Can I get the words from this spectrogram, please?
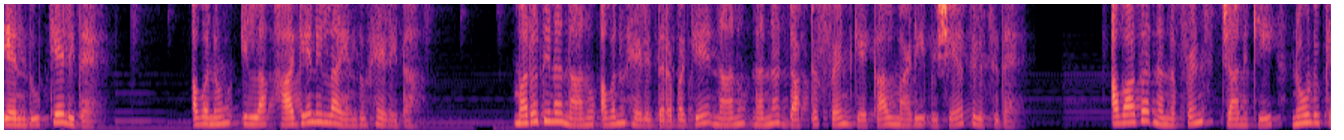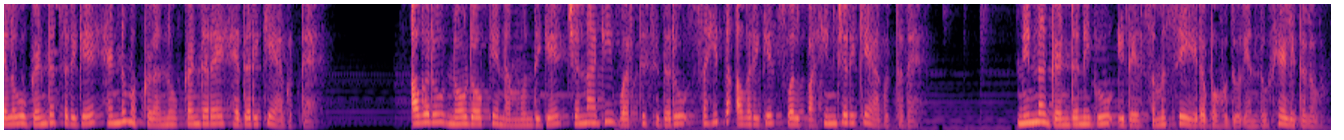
ಎಂದು ಕೇಳಿದೆ. ಅವನು, ಇಲ್ಲ, ಹಾಗೇನಿಲ್ಲ ಎಂದು ಹೇಳಿದ. ಮರುದಿನ ನಾನು ಅವನು ಹೇಳಿದ್ದರ ಬಗ್ಗೆ ನಾನು ನನ್ನ ಡಾಕ್ಟರ್ ಫ್ರೆಂಡ್ಗೆ ಕಾಲ್ ಮಾಡಿ ವಿಷಯ ತಿಳಿಸಿದೆ. ಅವಾಗ ನನ್ನ ಫ್ರೆಂಡ್ಸ್ ಜಾನಕಿ, ನೋಡು, ಕೆಲವು ಗಂಡಸರಿಗೆ ಹೆಣ್ಣು ಮಕ್ಕಳನ್ನು ಕಂಡರೆ ಹೆದರಿಕೆಯಾಗುತ್ತೆ. ಅವರು ನೋಡೋಕೆ ನಮ್ಮೊಂದಿಗೆ ಚೆನ್ನಾಗಿ ವರ್ತಿಸಿದರೂ ಸಹಿತ ಅವರಿಗೆ ಸ್ವಲ್ಪ ಹಿಂಜರಿಕೆಯಾಗುತ್ತದೆ ನಿನ್ನ ಗಂಡನಿಗೂ ಇದೇ ಸಮಸ್ಯೆ ಇರಬಹುದು ಎಂದು ಹೇಳಿದಳು.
